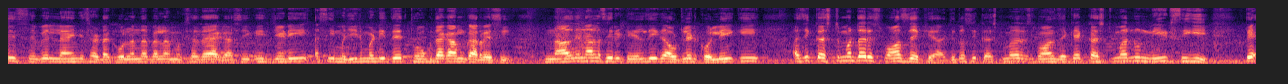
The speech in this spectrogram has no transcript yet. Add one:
ਸਿਵਲ ਲਾਈਨ 'ਚ ਸਾਡਾ ਖੋਲਣ ਦਾ ਪਹਿਲਾ ਮਕਸਦ ਇਹ ਹੈਗਾ ਸੀ ਕਿ ਜਿਹੜੀ ਅਸੀਂ ਮਜੀਦ ਮੰਡੀ ਤੇ ਥੋਕ ਦਾ ਕੰਮ ਕਰ ਰਹੇ ਸੀ, ਨਾਲ ਦੇ ਨਾਲ ਅਸੀਂ ਰਿਟੇਲ ਦੀ ਇੱਕ ਆਊਟਲੈਟ ਖੋਲੀ ਕਿ ਅਸੀਂ ਕਸਟਮਰ ਦਾ ਰਿਸਪਾਂਸ ਦੇਖਿਆ। ਜਦੋਂ ਅਸੀਂ ਕਸਟਮਰ ਦਾ ਰਿਸਪਾਂਸ ਦੇਖਿਆ ਕਸਟਮਰ ਨੂੰ ਨੀਡ ਸੀਗੀ ਤੇ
